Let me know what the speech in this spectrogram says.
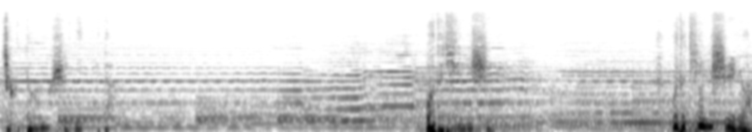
就都是你的，我的天使，我的天使呀，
